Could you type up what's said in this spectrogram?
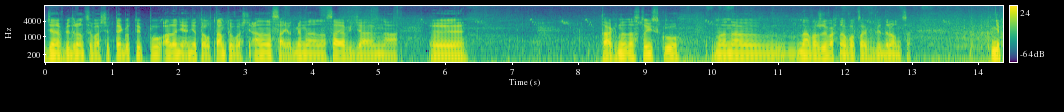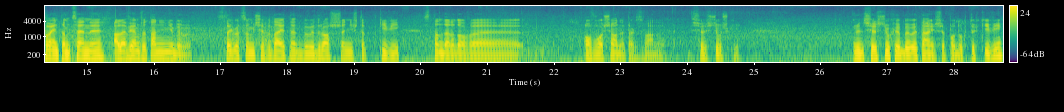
Widziałem w Biedronce właśnie tego typu, ale nie, nie to, tamto właśnie ananasaja. Odmiana ananasaja widziałem na yy, tak, na, na stoisku na, na, na warzywach, na owocach w Biedronce. Nie pamiętam ceny, ale wiem, że tanie nie były. Z tego co mi się wydaje, nawet były droższe niż te kiwi standardowe, owłosione tak zwane, sierściuszki. Więc sierściuchy były tańsze podług tych kiwi,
